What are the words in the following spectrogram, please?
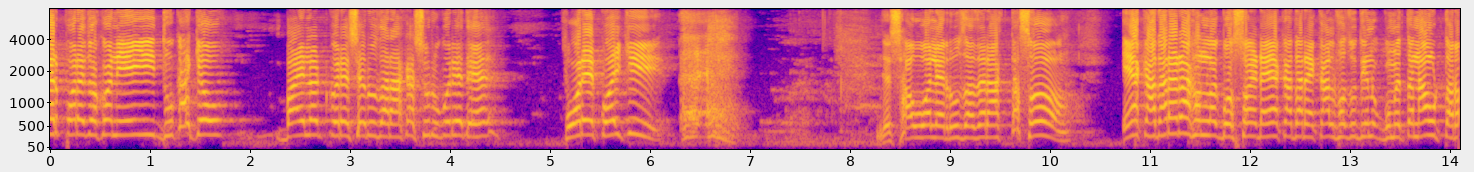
এরপরে যখন এই ধোকা কেউ বাইলট করে সে রোজা রাখা শুরু করে দেয় পরে কয় কি? যে সাওয়ালের রোজা যে রাখতাছ, এক আধারে রাখন লাগবো, ছয়টা এক আধারে কালফা যদি ঘুমেতে না উঠতার?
